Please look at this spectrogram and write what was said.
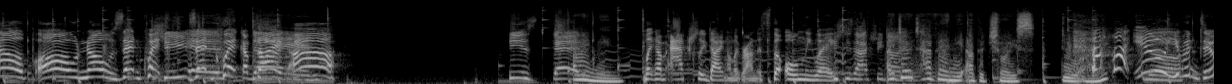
help! Oh no! Zen, quick! She Zen, quick! I'm dying! dying. Ah! She is dead. I mean, Like I'm actually dying on the ground. It's the only way. She's actually I don't have any other choice, do I? Ew! No. You would do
